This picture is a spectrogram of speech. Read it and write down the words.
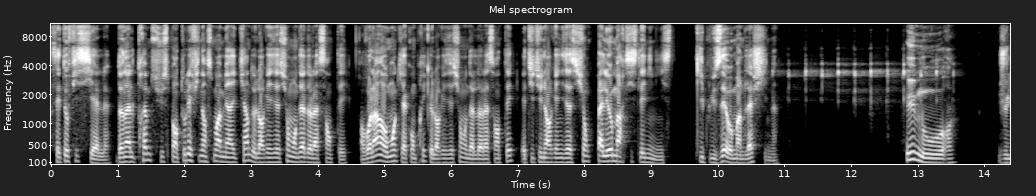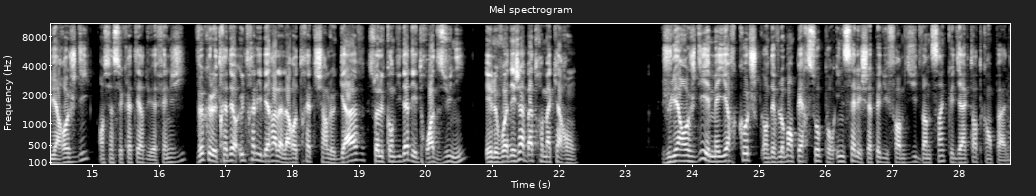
C'est officiel. Donald Trump suspend tous les financements américains de l'Organisation mondiale de la santé. En voilà un au moins qui a compris que l'Organisation mondiale de la santé était une organisation paléo-marxiste-léniniste, qui plus est aux mains de la Chine. Humour. Julien Rochdy, ancien secrétaire du FNJ, veut que le trader ultralibéral à la retraite Charles Gave soit le candidat des droites unies et le voit déjà battre Macaron. Julien Rochdy est meilleur coach en développement perso pour Incel échappé du Forum 1825 que directeur de campagne.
